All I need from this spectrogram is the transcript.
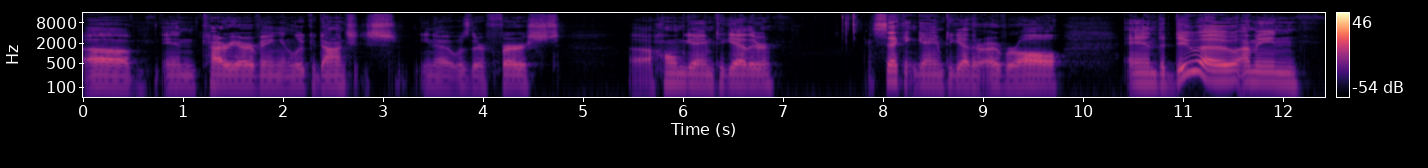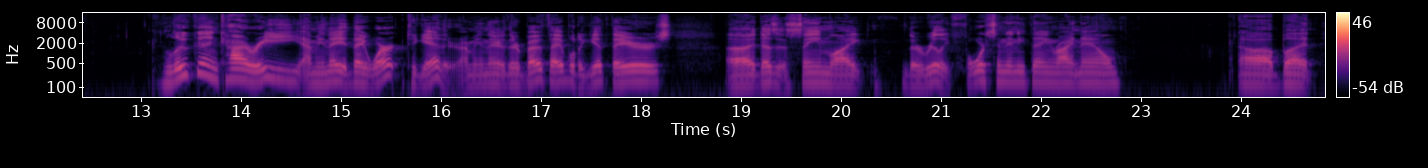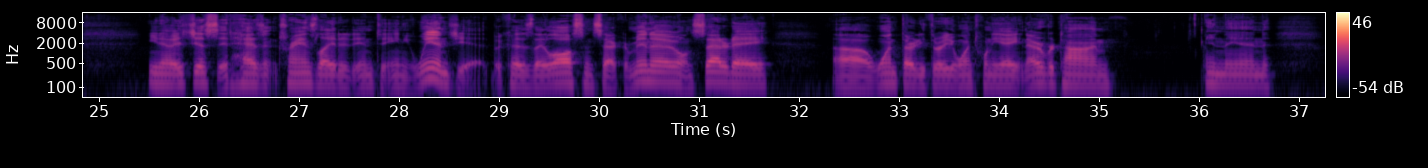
Uh, and Kyrie Irving and Luka Doncic, you know, it was their first uh, home game together, second game together overall. And the duo, I mean, Luka and Kyrie, I mean, they, they work together. I mean, they're they're both able to get theirs. Uh, it doesn't seem like they're really forcing anything right now. Uh, but you know, it's just it hasn't translated into any wins yet because they lost in Sacramento on Saturday, uh, 133 to 128 in overtime, and then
